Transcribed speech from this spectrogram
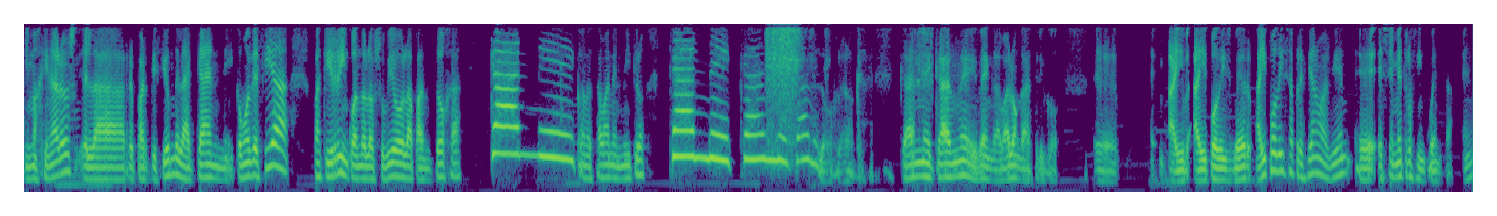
Imaginaros la repartición de la carne. Como decía Paquirrín cuando lo subió la pantoja, ¡carne! Cuando estaba en el micro, ¡carne, carne, carne! Carne, carne, y venga, balón gástrico. Eh, ahí, ahí podéis ver, ahí podéis apreciar más bien eh, ese metro cincuenta. ¿eh?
